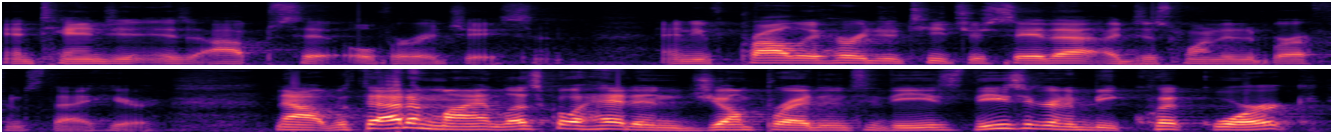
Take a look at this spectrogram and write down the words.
and tangent is opposite over adjacent. And you've probably heard your teacher say that. I just wanted to reference that here. Now, with that in mind, let's go ahead and jump right into these. These are going to be quick work.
